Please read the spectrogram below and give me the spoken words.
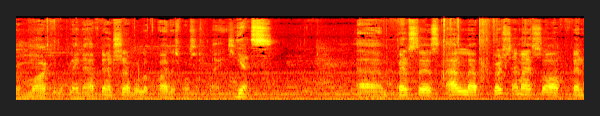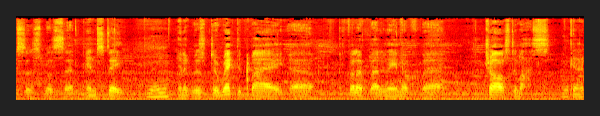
remarkable play. Now, I've done several of August Wilson's plays. Yes. Um, Fences, I love. First time I saw Fences was at Penn State, Mm-hmm. and it was directed by uh, a fellow by the name of uh, Charles Dumas. Okay.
